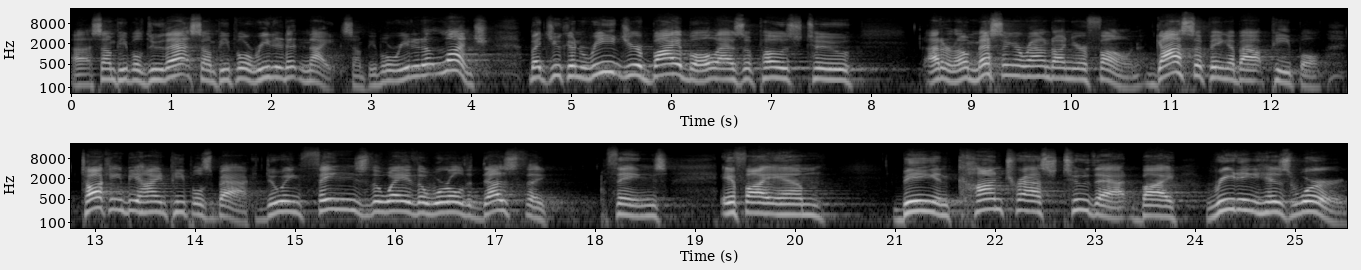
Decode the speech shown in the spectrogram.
uh, some people do that. Some people read it at night. Some people read it at lunch. But you can read your Bible as opposed to, I don't know, messing around on your phone, gossiping about people, talking behind people's back, doing things the way the world does th- things. If I am being in contrast to that by reading His Word,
